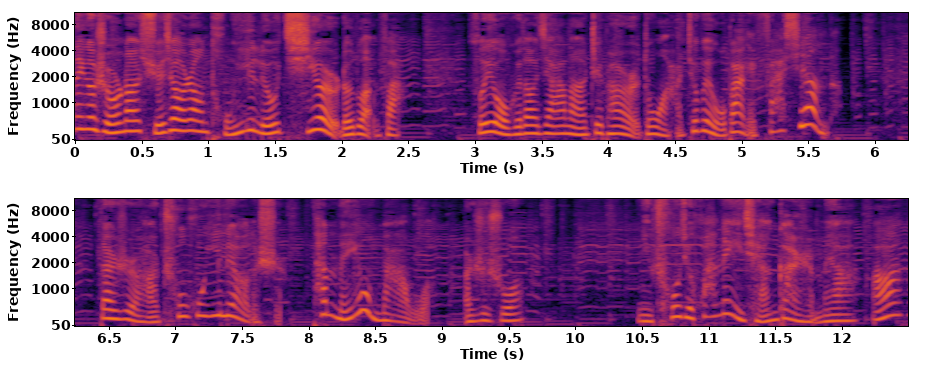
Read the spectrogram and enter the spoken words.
那个时候呢，学校让统一留齐耳的短发，所以我回到家呢，这排耳洞啊就被我爸给发现了。但是啊，出乎意料的是，他没有骂我，而是说：“你出去花那钱干什么呀？啊，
